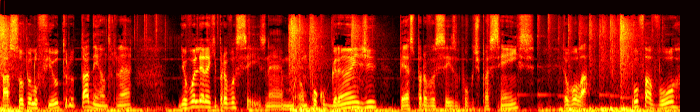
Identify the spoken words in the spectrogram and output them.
Passou pelo filtro, tá dentro, né? E eu vou ler aqui para vocês, né? É um pouco grande, peço para vocês um pouco de paciência. Então vou lá. Por favor,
